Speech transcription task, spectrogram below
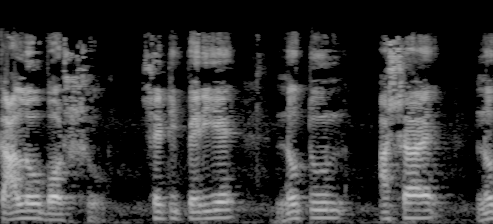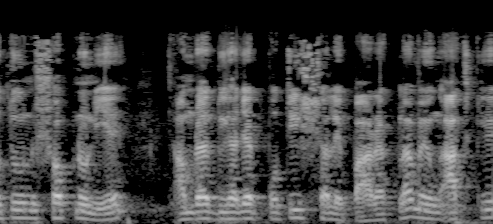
কালো বর্ষ। সেটি পেরিয়ে নতুন আশায়, নতুন স্বপ্ন নিয়ে আমরা দুই হাজার পঁচিশ সালে পা রাখলাম এবং আজকে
